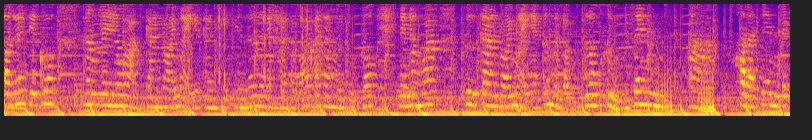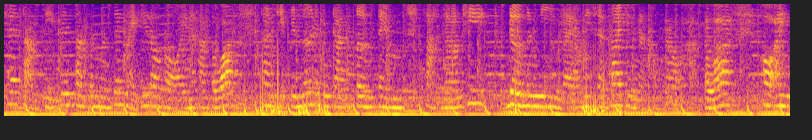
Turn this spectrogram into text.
ตอนแรกเดียก็ลังเลระหว่างการร้อยไหมกับการฉีดฟิลเลอร์นะคะ แต่ว่าอาจารย์หมอหญิงก็แนะนำว่าคือการร้อยไหมเนี่ยก็เหมือนกับเราขึงเส้นคอลลาเจนไปแค่3 4เส้นตามจำนวนเส้น เราร้อยนะคะ แต่ว่าการฉีดฟิลเลอร์เนี่ยเป็นการเติมเต็มสารน้ำที่เดิมมันมีอยู่แล้วในชั้นใต้ผิวหนังของเราค่ะ แต่ว่าพออายุ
